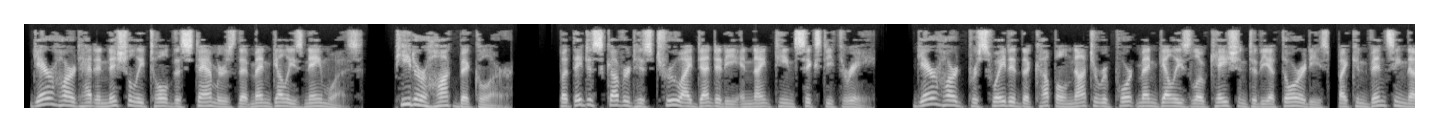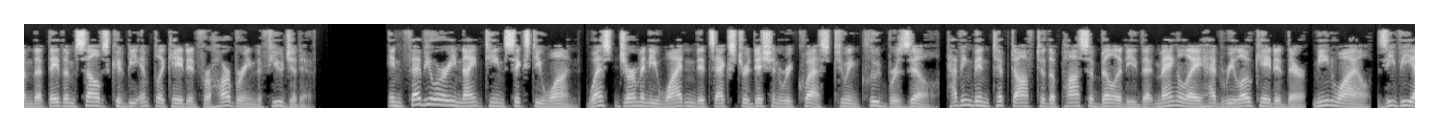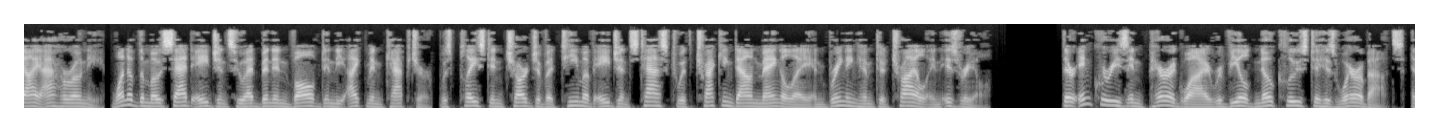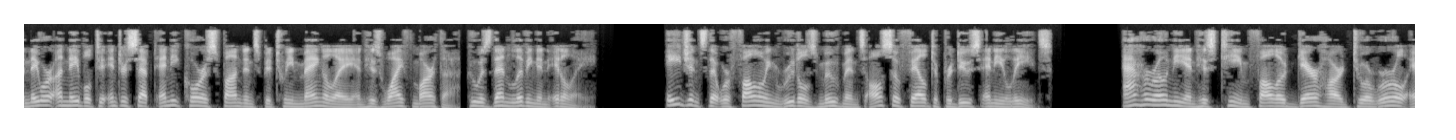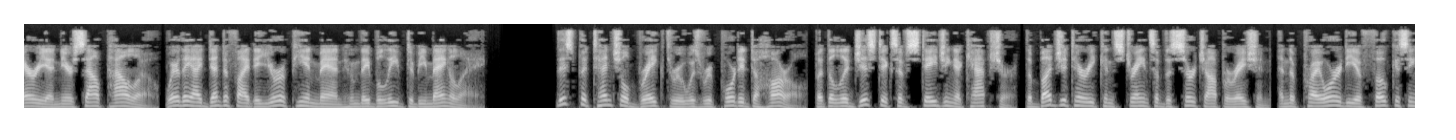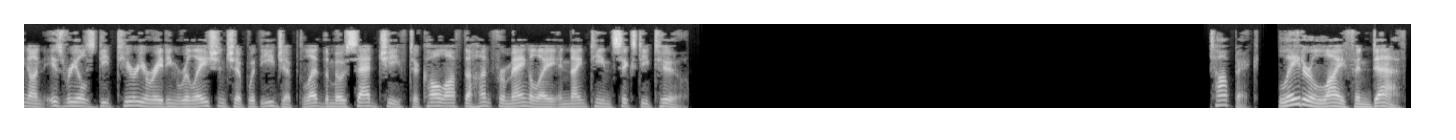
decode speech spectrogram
Gerhard had initially told the Stammers that Mengele's name was Peter Hochbichler, but they discovered his true identity in 1963. Gerhard persuaded the couple not to report Mengele's location to the authorities, by convincing them that they themselves could be implicated for harboring the fugitive. In February 1961, West Germany widened its extradition request to include Brazil, having been tipped off to the possibility that Mengele had relocated there. Meanwhile, Zvi Aharoni, one of the Mossad agents who had been involved in the Eichmann capture, was placed in charge of a team of agents tasked with tracking down Mengele and bringing him to trial in Israel. Their inquiries in Paraguay revealed no clues to his whereabouts, and they were unable to intercept any correspondence between Mengele and his wife Martha, who was then living in Italy. Agents that were following Rudel's movements also failed to produce any leads. Aharoni and his team followed Gerhard to a rural area near São Paulo, where they identified a European man whom they believed to be Mengele. This potential breakthrough was reported to Harel, but the logistics of staging a capture, the budgetary constraints of the search operation, and the priority of focusing on Israel's deteriorating relationship with Egypt led the Mossad chief to call off the hunt for Mengele in 1962. Later life and death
